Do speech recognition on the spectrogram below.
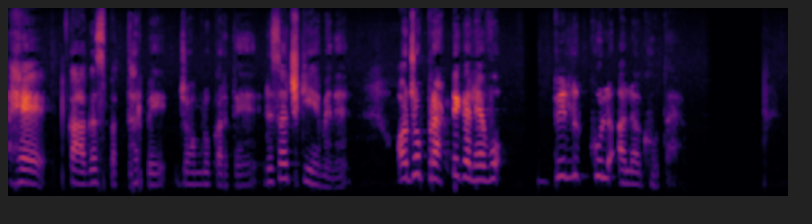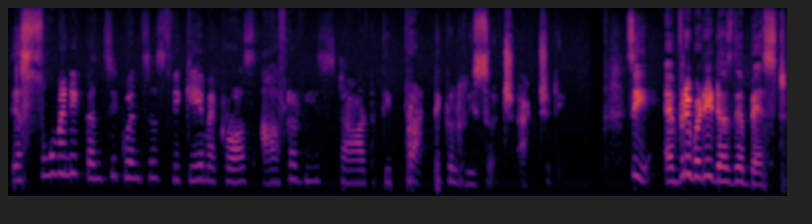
है कागज़ पत्थर पे जो हम लोग करते हैं रिसर्च की है मैंने, और जो प्रैक्टिकल है वो बिल्कुल अलग होता है। there are so many consequences we came across after we start the practical research actually see everybody does their best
